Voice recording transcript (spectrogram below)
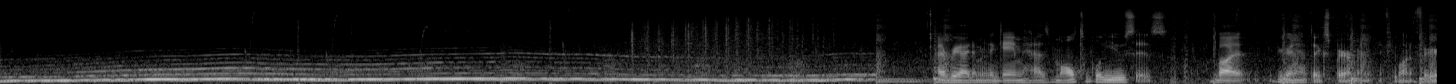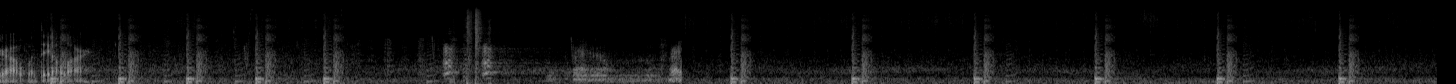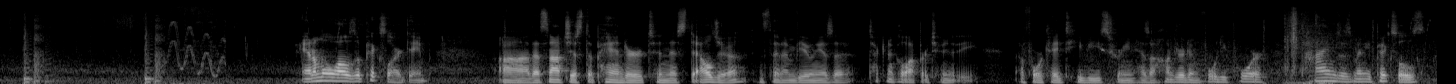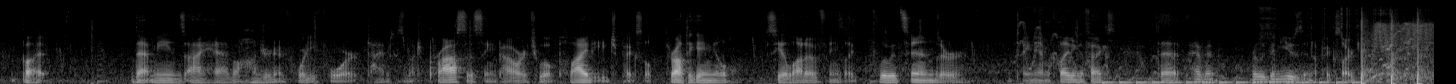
Every item in the game has multiple uses, but you're going to have to experiment if you want to figure out what they all are. Animal Well is a pixel art game. Uh, that's not just a pander to nostalgia. Instead, I'm viewing as a technical opportunity. A 4K TV screen has 144 times as many pixels, but that means I have 144 times as much processing power to apply to each pixel. Throughout the game, you'll see a lot of things like fluid sims or dynamic lighting effects that haven't really been used in a pixel art game.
